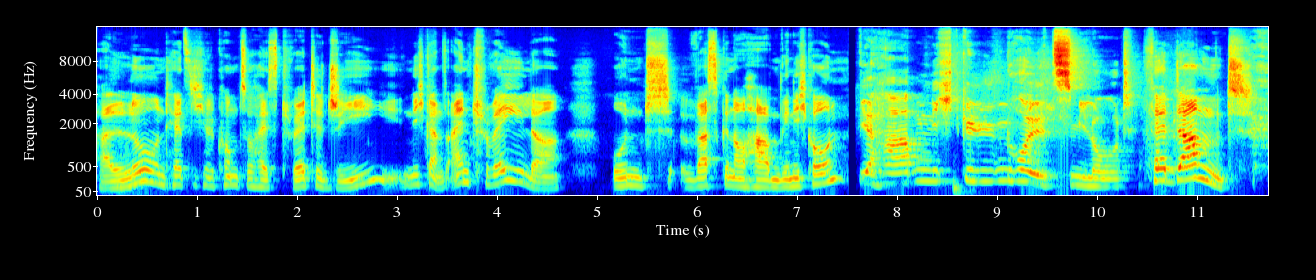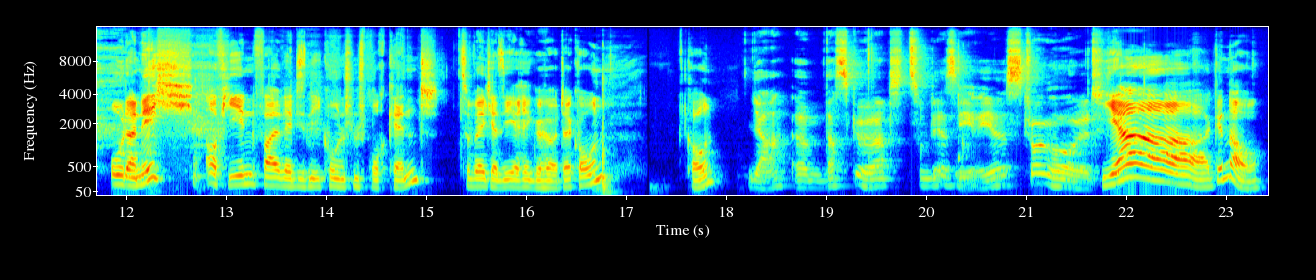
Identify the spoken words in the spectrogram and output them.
Hallo und herzlich willkommen zu High Strategy. Nicht ganz, ein Trailer. Und was genau haben wir nicht, Cohn? Wir haben nicht genügend Holz, Milord. Verdammt! Oder nicht? Auf jeden Fall, wer diesen ikonischen Spruch kennt. Zu welcher Serie gehört der Cohn? Cohn? Ja, ähm, das gehört zu der Serie Stronghold. Ja, genau.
